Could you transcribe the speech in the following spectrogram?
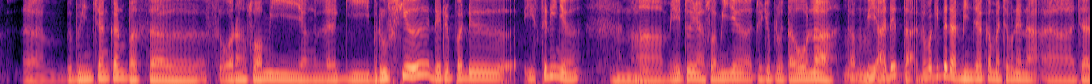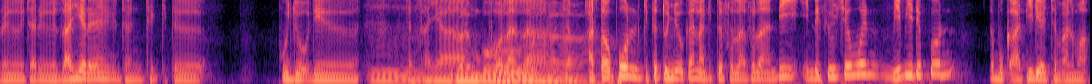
uh, berbincangkan pasal seorang suami yang lagi berusia daripada isterinya hmm. um, iaitu yang suaminya 70 tahun lah hmm. tapi ada tak sebab kita dah bincangkan macam mana nak uh, cara-cara zahir eh macam kita pujuk dia hmm. macam sayang Lembut-lembut, solat lah ah. macam ataupun kita tunjukkan lah kita solat-solat nanti in the future pun maybe dia pun terbuka hati dia macam alamak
